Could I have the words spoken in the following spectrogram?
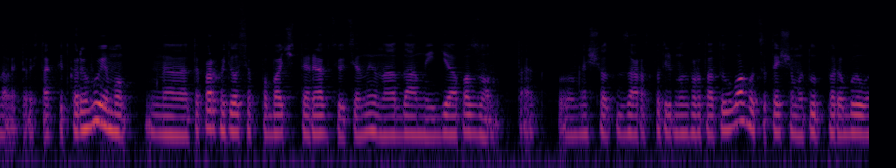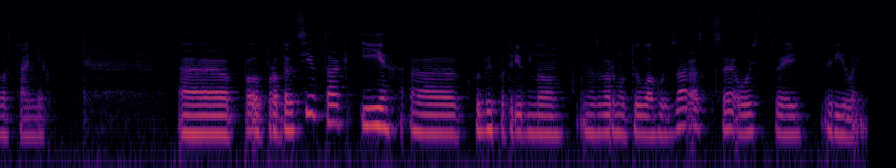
Давайте ось так підкоригуємо. Е, Тепер хотілося б побачити реакцію ціни на даний діапазон. Так, на що зараз потрібно звертати увагу, це те, що ми тут перебили останніх е, продавців, так, і е, куди потрібно звернути увагу зараз, це ось цей рівень.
